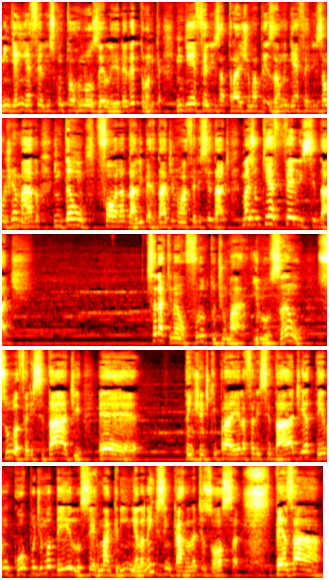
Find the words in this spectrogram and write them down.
ninguém é feliz com tornozeleira eletrônica. Ninguém é feliz atrás de uma prisão, ninguém é feliz algemado. Então, fora da liberdade não há felicidade. Mas o que é felicidade? Será que não é o fruto de uma ilusão? Sua felicidade é tem gente que para ela a felicidade é ter um corpo de modelo, ser magrinha, ela nem desencarna, ela desossa. Pesa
